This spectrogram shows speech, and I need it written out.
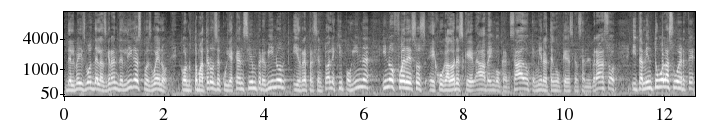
del béisbol de las grandes ligas, pues bueno, con Tomateros de Culiacán siempre vino y representó al equipo Guinda y no fue de esos eh, jugadores que, ah, vengo cansado, que mira, tengo que descansar el brazo. Y también tuvo la suerte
